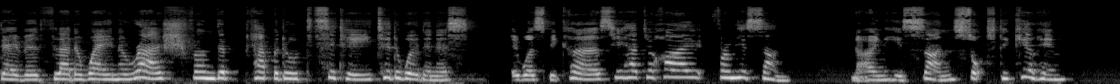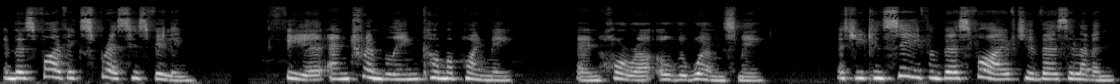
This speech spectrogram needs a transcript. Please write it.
David fled away in a rush from the capital city to the wilderness. It was because he had to hide from his son. Not only his son sought to kill him, and verse 5 expressed his feeling. Fear and trembling come upon me, and horror overwhelms me. As you can see from verse 5 to verse 11,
